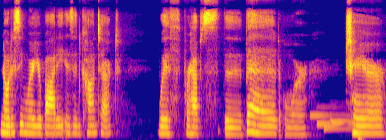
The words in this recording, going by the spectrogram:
Noticing where your body is in contact with perhaps the bed or chair,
